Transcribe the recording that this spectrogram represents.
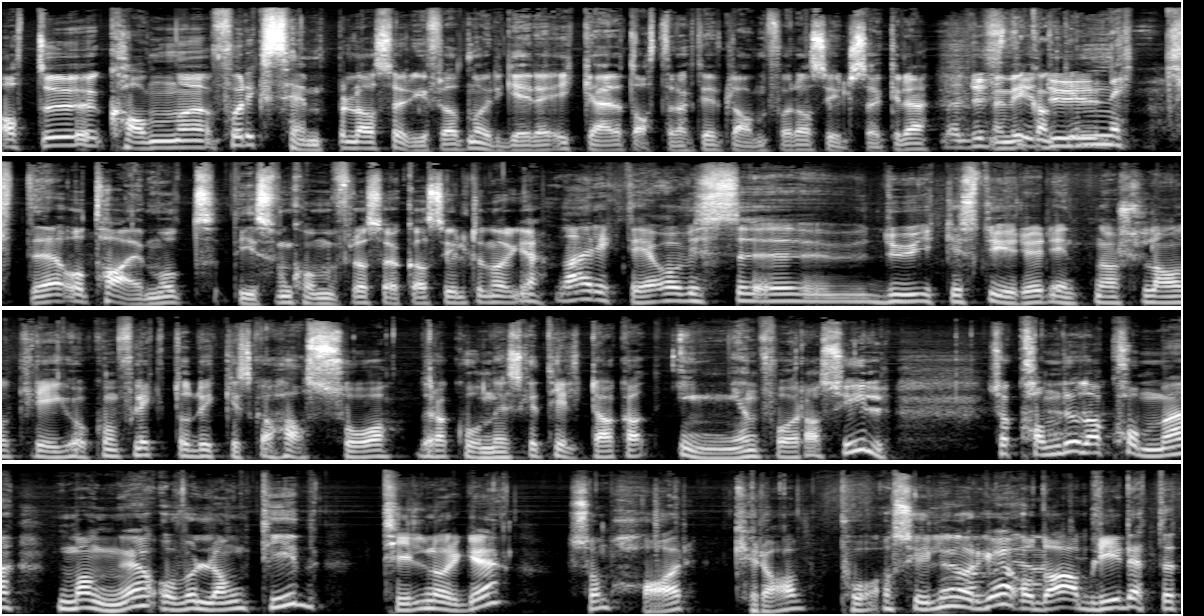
at du kan f.eks. sørge for at Norge ikke er et attraktivt land for asylsøkere. Men, du, Men vi kan du... ikke nekte å ta imot de som kommer for å søke asyl til Norge. Nei, riktig. Og hvis uh, du ikke styrer internasjonal krig og konflikt, og du ikke skal ha så drakoniske tiltak at ingen får asyl, så kan det jo da komme mange over lang tid til Norge som har krav på asyl i Norge. Og da blir dette,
